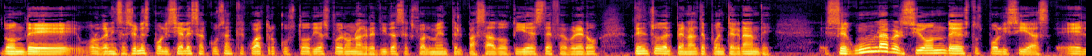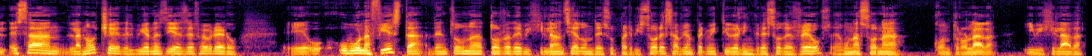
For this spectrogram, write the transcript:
donde organizaciones policiales acusan que cuatro custodias fueron agredidas sexualmente el pasado 10 de febrero dentro del penal de Puente Grande. Según la versión de estos policías, esa, la noche del viernes 10 de febrero eh, hubo una fiesta dentro de una torre de vigilancia donde supervisores habrían permitido el ingreso de reos en una zona controlada y vigilada.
